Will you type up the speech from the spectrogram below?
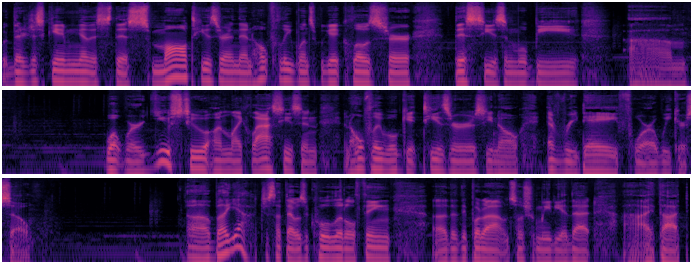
they're just giving us this small teaser, and then hopefully once we get closer, this season will be. Um, what we're used to, unlike last season, and hopefully we'll get teasers, you know, every day for a week or so. Uh, but yeah, just thought that was a cool little thing uh, that they put out on social media that uh, I thought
